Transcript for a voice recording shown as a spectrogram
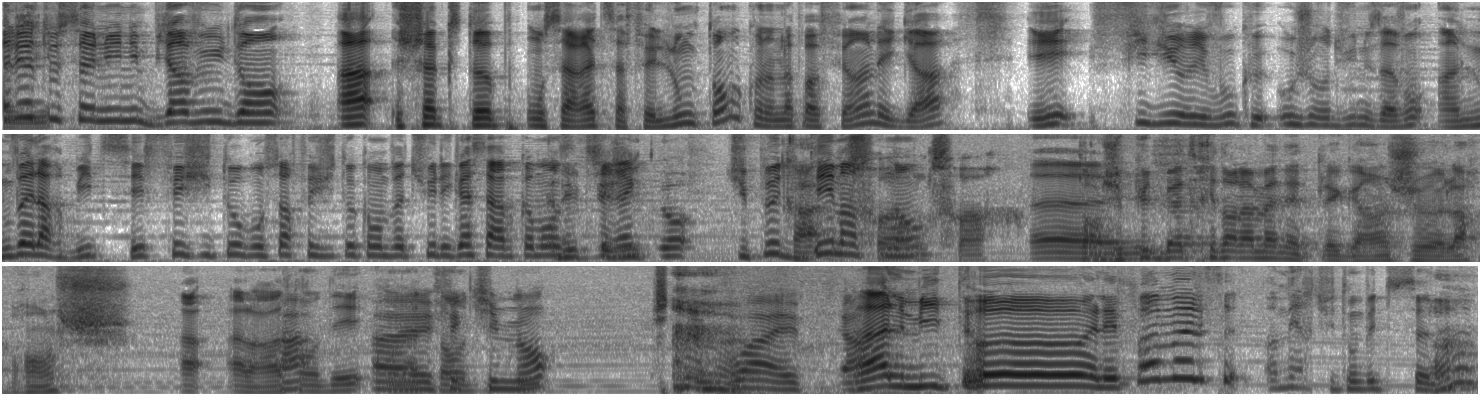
Salut à tous, c'est Nuni, bienvenue dans À chaque stop, on s'arrête. Ça fait longtemps qu'on en a pas fait un, les gars. Et figurez-vous qu'aujourd'hui, nous avons un nouvel arbitre. C'est Fegito. Bonsoir, Fegito, comment vas-tu, les gars? Ça commence direct. Fegito. Tu peux Ah, dès bonsoir, maintenant. Bonsoir. euh, Attends, j'ai plus de batterie dans la manette, les gars. Je la rebranche. Ah, alors Ah, attendez. on Ah, attend, du effectivement. coup. Je te vois, FK. Ah, le mytho Elle est pas mal, ce- Oh merde, tu es tombé tout seul. Hein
